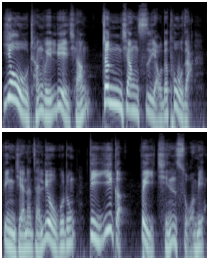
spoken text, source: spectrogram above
又成为列强。争相撕咬的兔子，并且呢，在六国中第一个被秦所灭。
